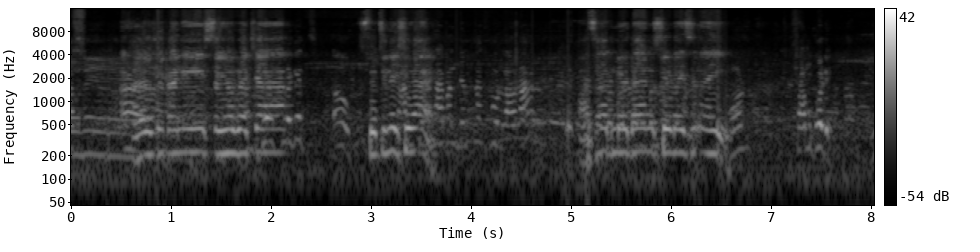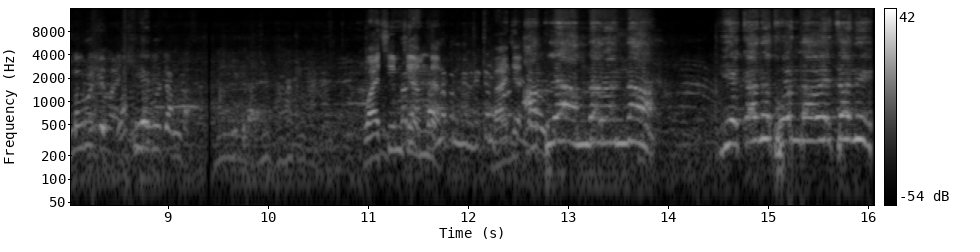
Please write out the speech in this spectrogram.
आयोजकांनी संयोगाच्या सूचनेशिवाय आझाद मैदान सोडायचं नाही. वाशिमचे आमदार आपल्या आमदारांना एकानं फोन लावायचा नाही.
